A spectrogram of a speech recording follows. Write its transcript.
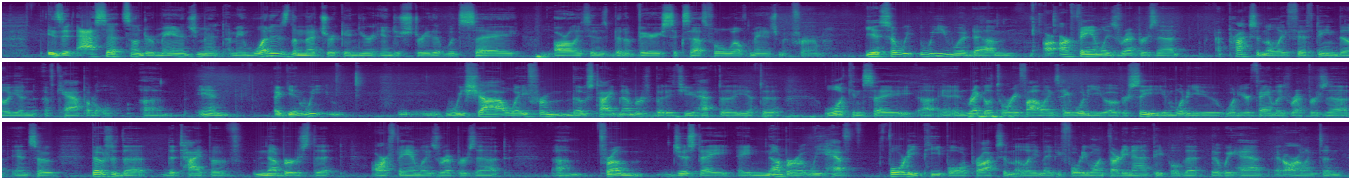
is it assets under management? I mean, what is the metric in your industry that would say Arlington has been a very successful wealth management firm? Yeah, so we, we would, um, our, our families represent approximately 15 billion of capital um, and again, we we shy away from those type numbers, but if you have to, you have to look and say uh, in, in, regulatory filings, hey, what do you oversee and what do you what do your families represent? And so those are the the type of numbers that our families represent. Um, from just a, a number, we have 40 people approximately, maybe 41, 39 people that, that we have at Arlington.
